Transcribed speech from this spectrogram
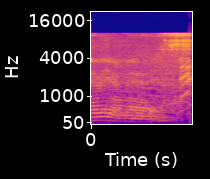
Mary or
